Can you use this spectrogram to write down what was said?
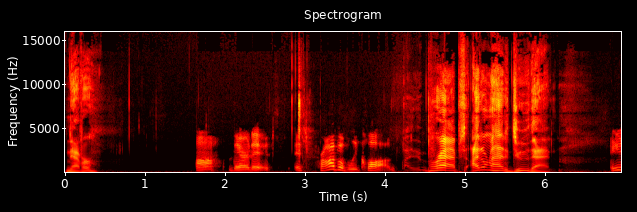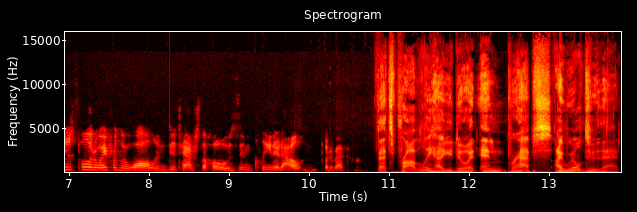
Never. Ah, there it is. It's probably clogged. Perhaps I don't know how to do that. You just pull it away from the wall and detach the hose and clean it out and put it back on. That's probably how you do it, and perhaps I will do that.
